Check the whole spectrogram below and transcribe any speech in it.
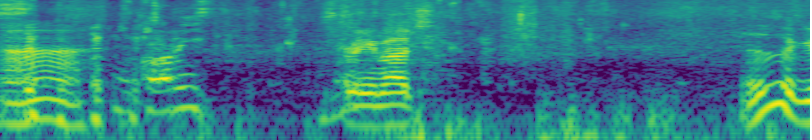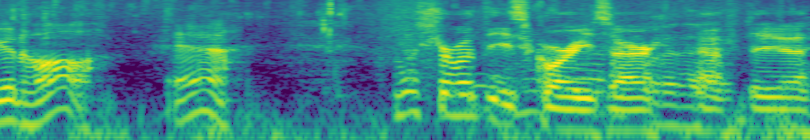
Ah, pretty much. this is a good haul. Yeah. I'm not sure what these Corys are. Have to uh,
